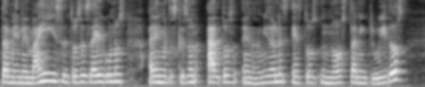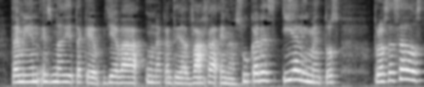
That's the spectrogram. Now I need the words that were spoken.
también el maíz. Entonces hay algunos alimentos que son altos en almidones. Estos no están incluidos. También es una dieta que lleva una cantidad baja en azúcares y alimentos procesados.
